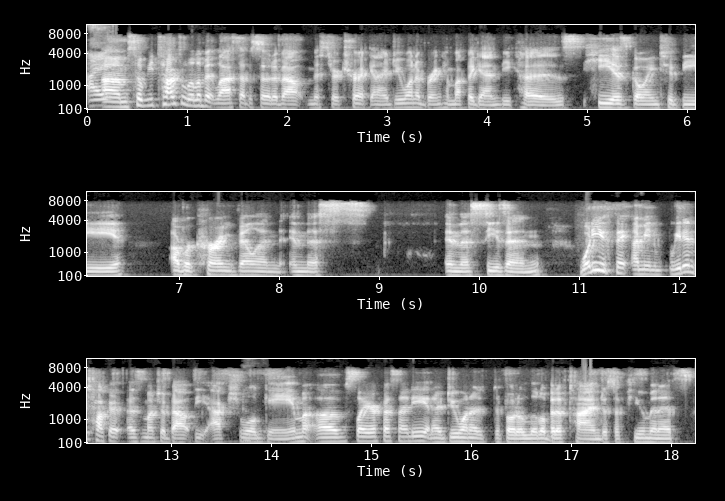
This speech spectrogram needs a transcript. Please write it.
I Um, so we talked a little bit last episode about Mr. Trick, and I do want to bring him up again because he is going to be a recurring villain in this in this season. What do you think? I mean, we didn't talk as much about the actual game of Slayer Fest 90, and I do want to devote a little bit of time, just a few minutes,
